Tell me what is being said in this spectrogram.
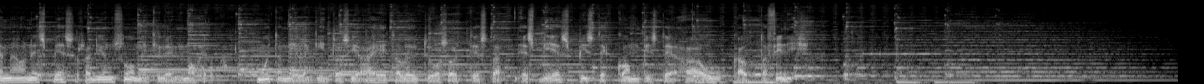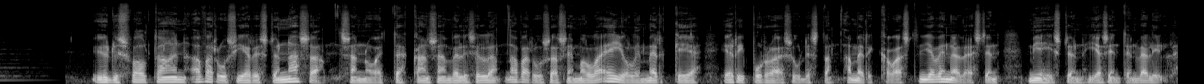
Tämä on SBS-radion suomenkielinen ohjelma. Muita mielenkiintoisia aiheita löytyy osoitteesta sbs.com.au kautta finnish. Yhdysvaltain avaruusjärjestö NASA sanoo, että kansainvälisellä avaruusasemalla ei ole merkkejä eripuraisuudesta amerikkalaisten ja venäläisten miehistön jäsenten välillä.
